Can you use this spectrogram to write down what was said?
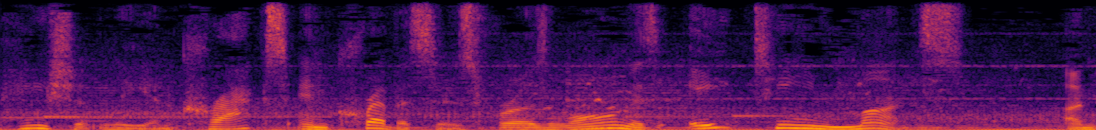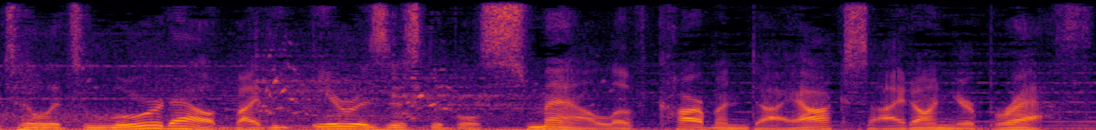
patiently in cracks and crevices for as long as 18 months until it's lured out by the irresistible smell of carbon dioxide on your breath.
